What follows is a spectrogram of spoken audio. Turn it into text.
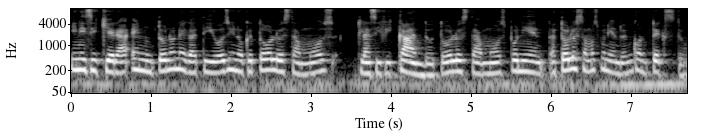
y ni siquiera en un tono negativo, sino que todo lo estamos clasificando, todo lo estamos poniendo, todo lo estamos poniendo en contexto.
